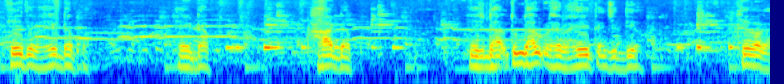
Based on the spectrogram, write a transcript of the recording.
हे देव हे डप. हे डप. हा डप. हे ढाल. तुम्ही ढाल कुठे हे त्यांची देव. हे बघा.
